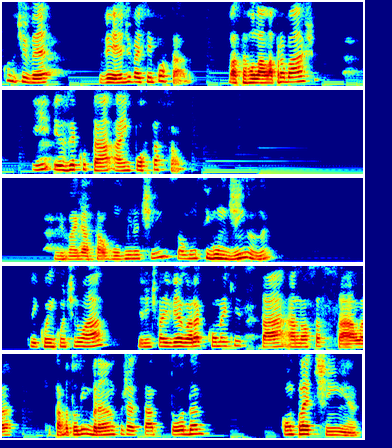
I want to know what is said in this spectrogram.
Quando tiver verde, vai ser importado. Basta rolar lá para baixo e executar a importação. Ele vai gastar alguns minutinhos, alguns segundinhos, né? Clicou em continuar e a gente vai ver agora como é que está a nossa sala, que estava toda em branco, já está toda completinha.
